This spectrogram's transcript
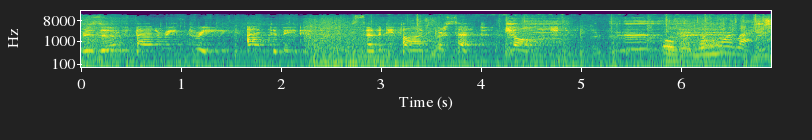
Reserve battery 3 activated. 75% charged. Oh my One god. more left.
